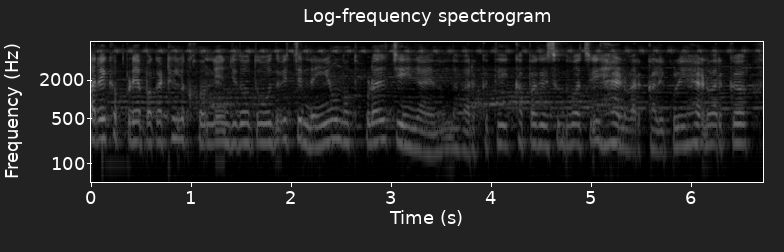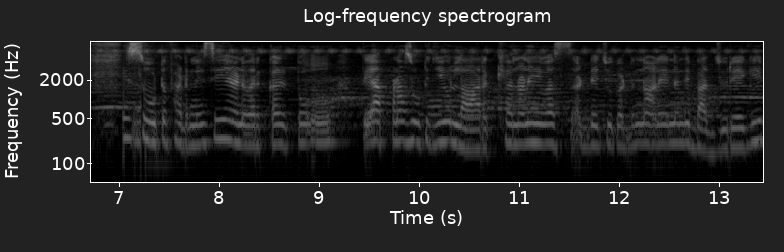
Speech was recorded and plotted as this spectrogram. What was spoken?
ਸਾਰੇ ਕੱਪੜੇ ਆਪਾਂ ਇਕੱਠੇ ਲਿਖਾਉਂਦੇ ਹਾਂ, ਜਦੋਂ ਤੋਂ ਉਹਦੇ ਵਿੱਚ ਨਹੀਂ ਹੁੰਦਾ ਥੋੜਾ ਜਿਹਾ ਚੇਂਜ ਆ ਜਾਂਦਾ ਹੁੰਦਾ ਫ਼ਰਕ ਤੇ ਇੱਕ ਆਪਾਂ ਕਿਸੇ ਤੋਂ ਬਾਅਦ ਹੈਂਡ ਵਰਕ ਵਾਲੇ ਕੋਲੇ ਹੈਂਡ ਵਰਕ ਸੂਟ ਫੜਨੇ ਸੀ ਹੈਂਡ ਵਰਕ ਵਾਲੇ ਤੋਂ ਤੇ ਆਪਣਾ ਸੂਟ ਜੀ ਉਹ ਲਾ ਰੱਖਿਆ ਉਹਨਾਂ ਨੇ, ਬਸ ਅੱਡੇ ਚੋਂ ਕੱਢਣ ਵਾਲੇ ਇਹਨਾਂ ਦੇ ਬਾਜੂ ਰਹਿ ਗਈ।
